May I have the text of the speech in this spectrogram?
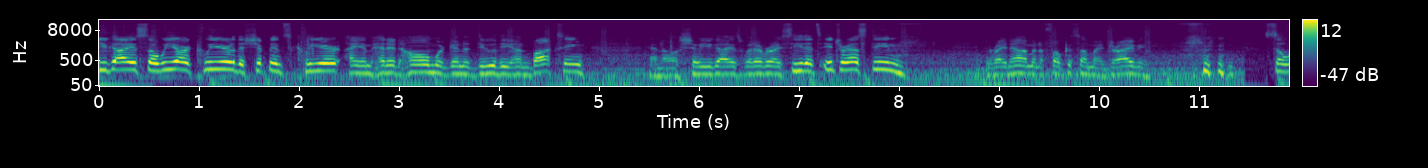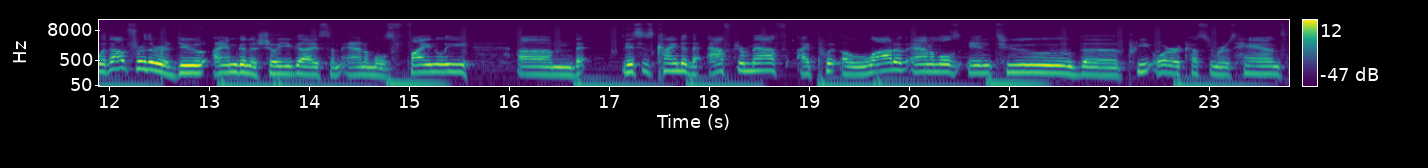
you guys, so we are clear. The shipment's clear. I am headed home. We're gonna do the unboxing and I'll show you guys whatever I see that's interesting. And right now I'm gonna focus on my driving. so without further ado, I am gonna show you guys some animals finally. Um, the, this is kind of the aftermath. I put a lot of animals into the pre-order customers' hands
